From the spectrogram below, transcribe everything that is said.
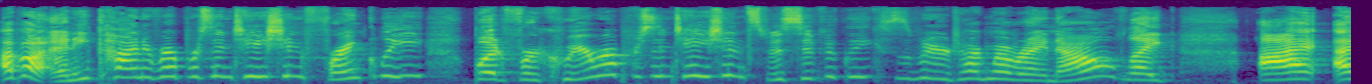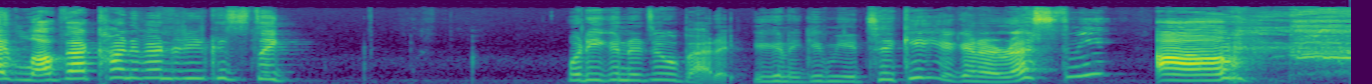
about any kind of representation, frankly, but for queer representation specifically, because we were talking about right now, like, I, I love that kind of energy because, like, what are you gonna do about it? You're gonna give me a ticket? You're gonna arrest me? Um.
